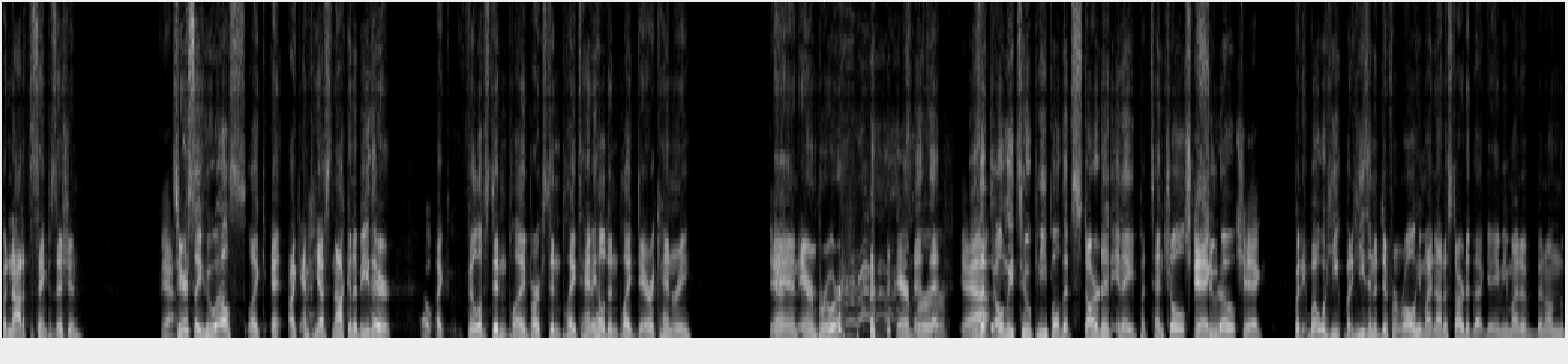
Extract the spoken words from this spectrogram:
but not at the same position. Yeah. Seriously, who else? Like, eh, like NPF's not going to be there. Nope. Like Phillips didn't play, Burks didn't play, Tannehill didn't play, Derrick Henry yeah. and Aaron Brewer. Aaron Brewer. That, yeah. Is that the only two people that started in a potential Chig, pseudo Chig? But but he but he's in a different role. He might not have started that game. He might have been on the.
